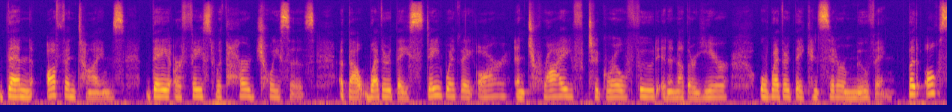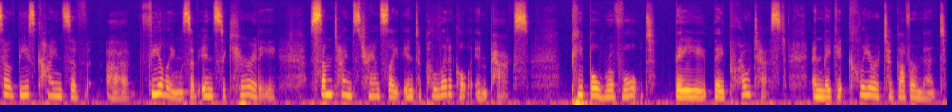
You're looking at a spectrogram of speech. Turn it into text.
then oftentimes they are faced with hard choices about whether they stay where they are and try to grow food in another year or whether they consider moving. But also, these kinds of uh, feelings of insecurity sometimes translate into political impacts. People revolt they, they protest and make it clear to government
